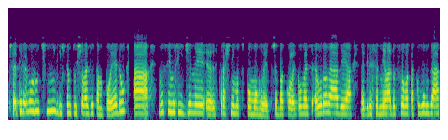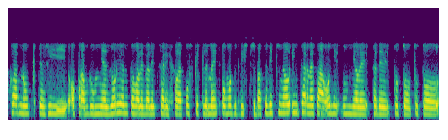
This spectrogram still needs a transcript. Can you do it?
před revoluční, když jsem tušila, že tam pojedu a musím říct, že mi e, strašně moc pomohli. Třeba kolegové z Eurorádia, kde jsem měla doslova takovou základnu, kteří opravdu mě zorientovali velice rychle, poskytli mi pomoc, když třeba se vypínal internet a oni uměli tedy tuto, tuto,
